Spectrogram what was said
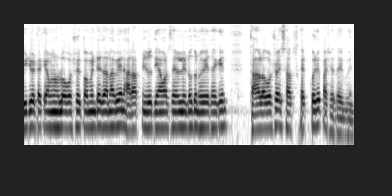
ভিডিওটা কেমন হলো অবশ্যই কমেন্টে জানাবেন। আর আপনি যদি আমার চ্যানেলে নতুন হয়ে থাকেন, তাহলে অবশ্যই সাবস্ক্রাইব করে পাশে থাকবেন।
